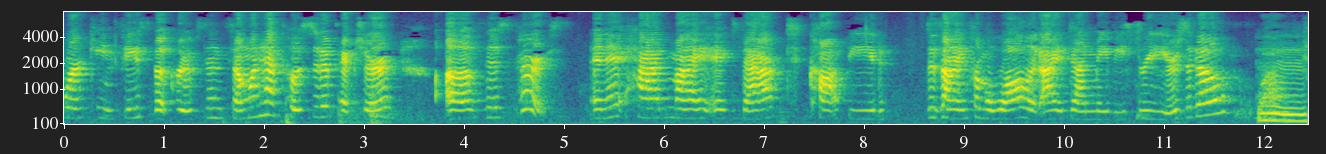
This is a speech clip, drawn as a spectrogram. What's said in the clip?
working Facebook groups, and someone had posted a picture of this purse, and it had my exact copied design from a wallet I had done maybe three years ago. Mm.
